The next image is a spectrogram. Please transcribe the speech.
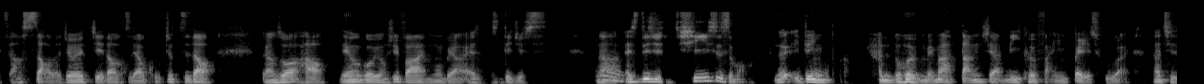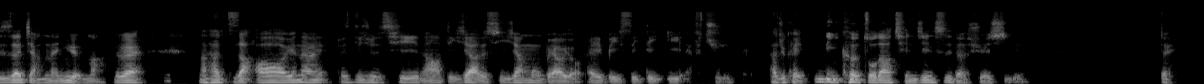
只要扫了就会接到资料库，就知道，比方说，好，联合国永续发展目标 SDGs，那 SDGs 七是什么？那一定很多人没办法当下立刻反应背出来。他其实在讲能源嘛，对不对？那他知道哦，原来 SDGs 七，然后底下的七项目标有 A B C D E F G，他就可以立刻做到情境式的学习了。对，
